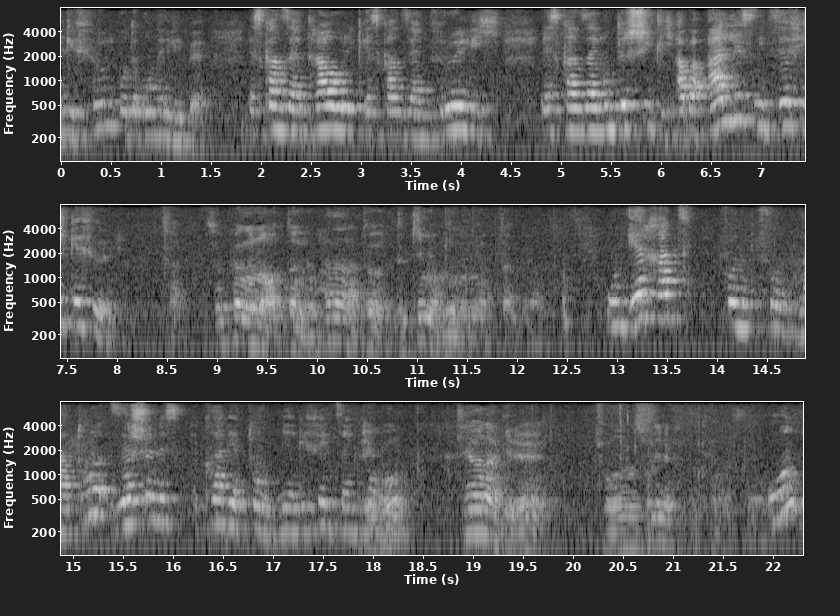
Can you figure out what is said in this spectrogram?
ohne Gefühl oder ohne Liebe. Es kann sein traurig, es kann sein fröhlich, es kann sein unterschiedlich, aber alles mit sehr viel Gefühl. 자, 쇼팽은 어떤 음 하나라도 느낌이 없는 음이 없다고요. Und er hat von, von Natur sehr schönes Klavierton. Mir gefällt sein 그리고 Ton. 태어나기를 좋은 소리를 갖고 태어났어요. Und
